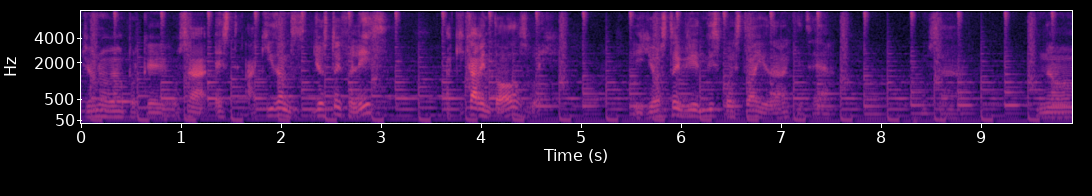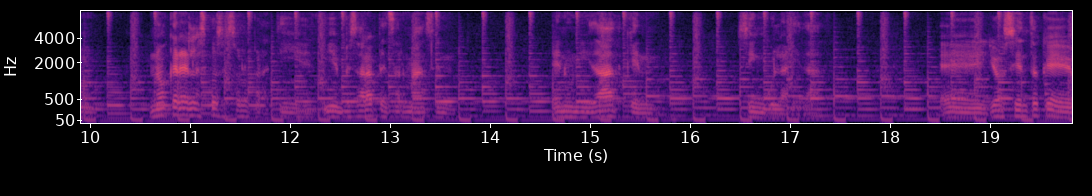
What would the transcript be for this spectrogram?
Yo no veo por qué, o sea, es aquí donde yo estoy feliz, aquí caben todos, güey. Y yo estoy bien dispuesto a ayudar a quien sea. O sea, no, no querer las cosas solo para ti y empezar a pensar más en, en unidad que en singularidad. Eh, yo siento que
